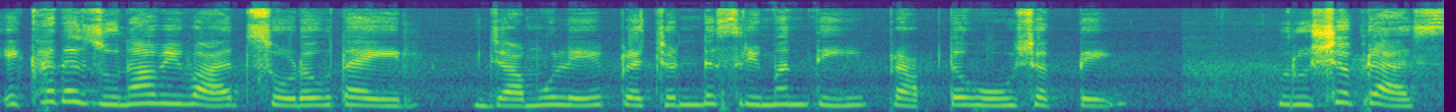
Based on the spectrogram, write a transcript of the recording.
एखादा जुना विवाद सोडवता येईल. ज्यामुळे प्रचंड श्रीमंती प्राप्त होऊ शकते. वृषभरास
